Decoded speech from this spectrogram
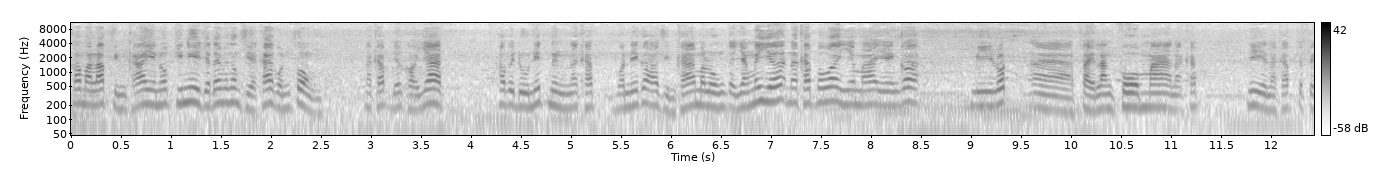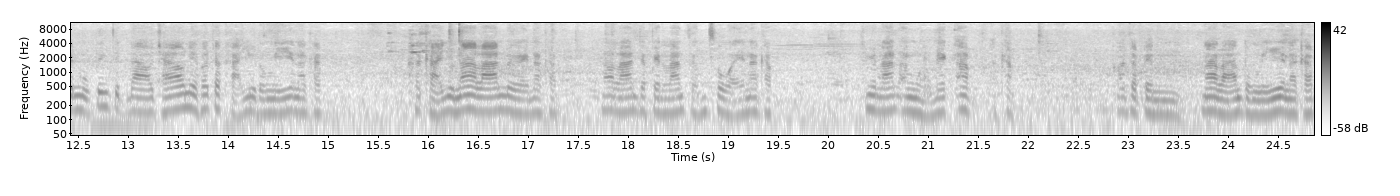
ก็มารับสินค้าเยนบที่นี่จะได้ไม่ต้องเสียค่าขนส่งนะครับ เดี๋ยวขออนุญาตเข้าไปดูนิดนึงนะครับ วันนี้ก็เอาสินค้ามาลงแต่ยังไม่เยอะนะครับ เพราะว่าเฮียมาเองก็มีรถใส่ลังโฟมมานะครับ นี่นะครับจะเป็นหมูปิ้งติดดาวเช้าเนี่ยเขาจะขายอยู่ตรงนี้นะครับจะขายอยู่หน้าร้านเลยนะครับ หน้าร้านจะเป็นร้านเสริมสวยนะครับ ชื่อร้านองุ่นเมคอัพนะครับ ก็จะเป็นหน้าร้านตรงนี้นะครับ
